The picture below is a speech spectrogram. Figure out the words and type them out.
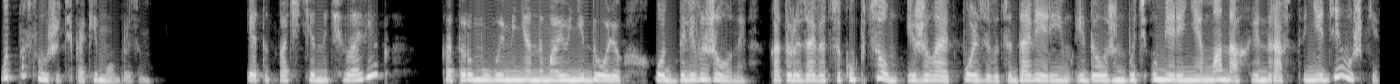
Вот послушайте, каким образом. Этот почтенный человек, которому вы меня на мою недолю отдали в жены, который зовется купцом и желает пользоваться доверием и должен быть умерением монаха и нравственнее девушки,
